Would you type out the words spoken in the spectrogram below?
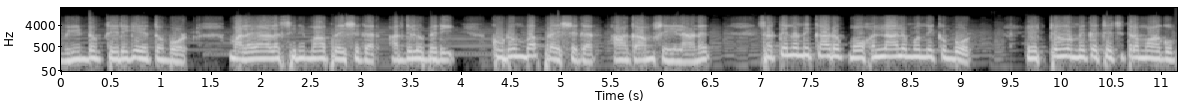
വീണ്ടും തിരികെ എത്തുമ്പോൾ മലയാള സിനിമാ പ്രേക്ഷകർ അതിലുപരി കുടുംബ പ്രേക്ഷകർ ആകാംക്ഷയിലാണ്. സത്യനന്ദിക്കാടും മോഹൻലാലും ഒന്നിക്കുമ്പോൾ ഏറ്റവും മികച്ച ചിത്രമാകും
